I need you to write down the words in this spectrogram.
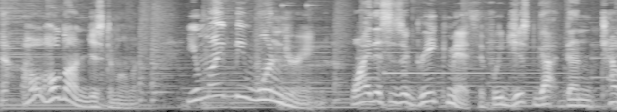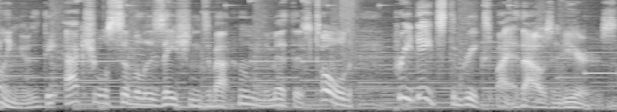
now, hold on just a moment. You might be wondering why this is a Greek myth if we just got done telling you that the actual civilizations about whom the myth is told predates the Greeks by a thousand years.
